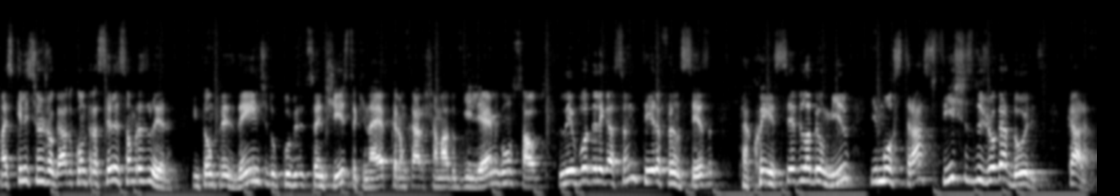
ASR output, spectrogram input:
mas que eles tinham jogado contra a seleção brasileira. Então o presidente do clube santista, que na época era um cara chamado Guilherme Gonçalves, levou a delegação inteira francesa para conhecer a Vila Belmiro e mostrar as fichas dos jogadores. Cara,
